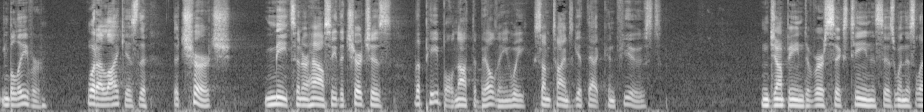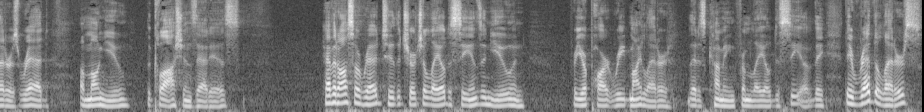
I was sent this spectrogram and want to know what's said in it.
believer. What I like is the, the church meets in her house. See, the church is the people, not the building. We sometimes get that confused. And jumping to verse 16, it says, When this letter is read among you, the Colossians that is, have it also read to the church of Laodiceans and you, and for your part, read my letter that is coming from Laodicea. They, they read the letters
